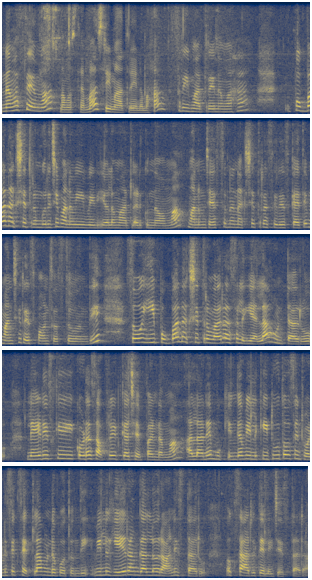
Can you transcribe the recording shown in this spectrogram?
నమస్తే అమ్మా. నమస్తే అమ్మా. శ్రీమాత్రే నమ. శ్రీమాత్రే నమ. పుబ్బ నక్షత్రం గురించి మనం ఈ వీడియోలో మాట్లాడుకుందామమ్మా మనం చేస్తున్న నక్షత్ర సిరీస్కి అయితే మంచి రెస్పాన్స్ వస్తూ ఉంది. సో ఈ పుబ్బ నక్షత్రం వారు అసలు ఎలా ఉంటారు? లేడీస్కి కూడా సపరేట్గా చెప్పండి అమ్మా. అలానే ముఖ్యంగా వీళ్ళకి టూ థౌజండ్ ట్వంటీ సిక్స్ ఎట్లా ఉండబోతుంది? వీళ్ళు ఏ రంగాల్లో రాణిస్తారు? ఒకసారి తెలియజేస్తారా?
